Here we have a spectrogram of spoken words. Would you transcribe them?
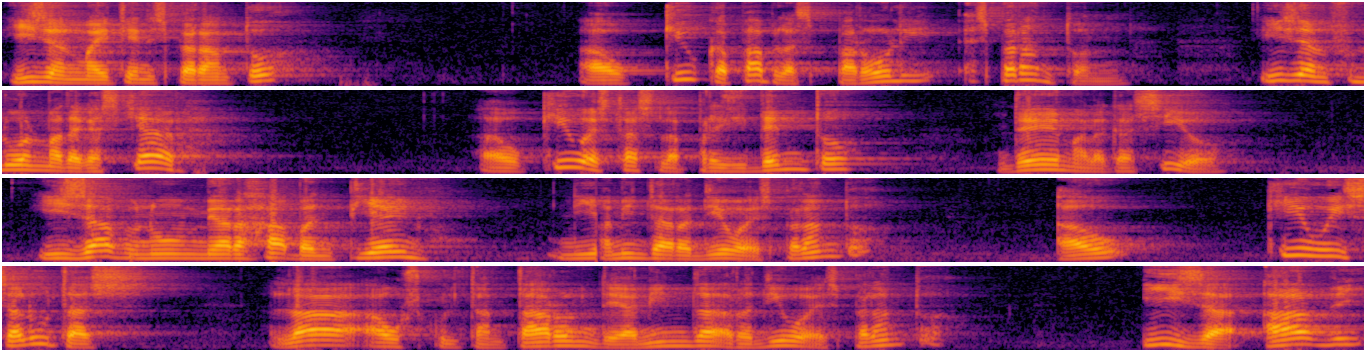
Izan maiten Esperanto, au kiu capablas paroli Esperanton, Izan fluon Madagascar, au kiu estas la presidento de Malagasio. Isab nu merhaban pien ni aminda radio Esperanto, au kiu salutas la auscultantaron de aminda radio Esperanto. Isa avi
